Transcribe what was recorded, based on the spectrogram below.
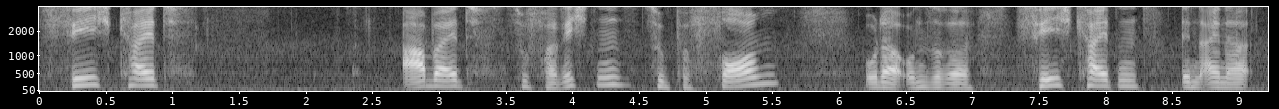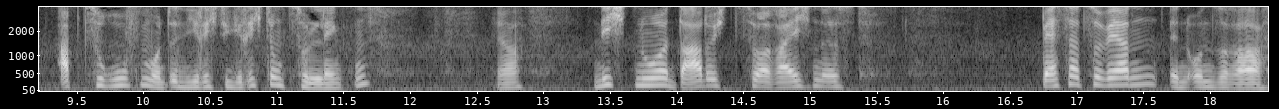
Fähigkeit, Arbeit zu verrichten, zu performen oder unsere Fähigkeiten in einer abzurufen und in die richtige Richtung zu lenken, ja, nicht nur dadurch zu erreichen ist, besser zu werden in unserer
